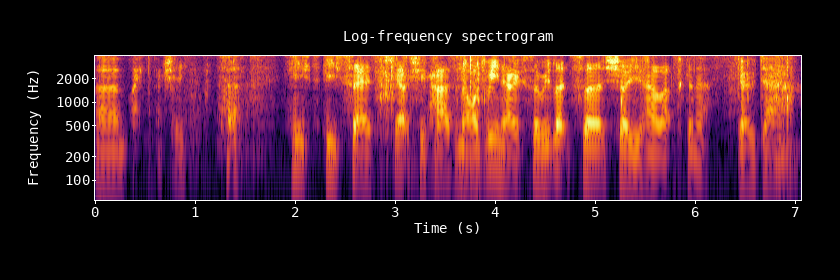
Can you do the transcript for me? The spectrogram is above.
Um, actually, he, he says he actually has an Arduino, so we, let's uh, show you how that's going to go down.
